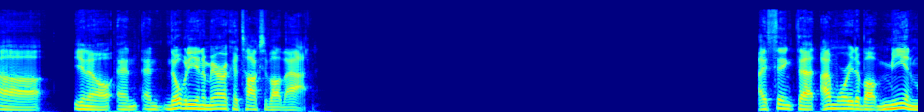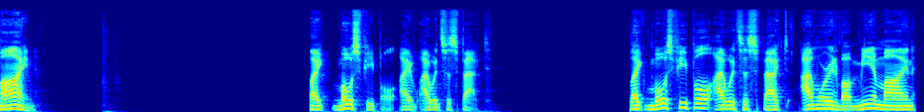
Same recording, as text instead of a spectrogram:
Uh, you know, and and nobody in America talks about that. I think that I'm worried about me and mine. Like most people, I, I would suspect. Like most people, I would suspect I'm worried about me and mine.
